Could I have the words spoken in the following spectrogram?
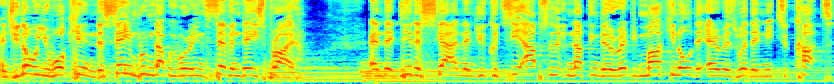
And you know, when you walk in, the same room that we were in seven days prior, and they did a scan, and you could see absolutely nothing. They're already marking all the areas where they need to cut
